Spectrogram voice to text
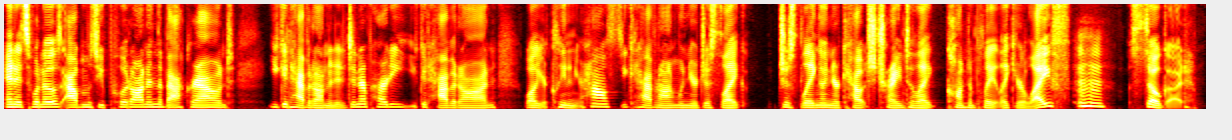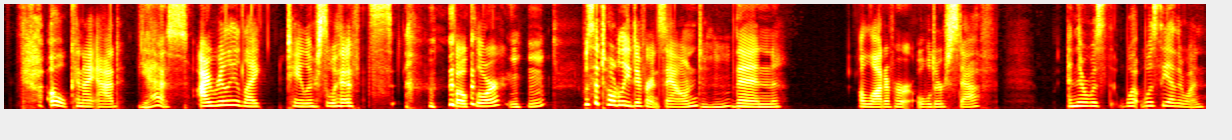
And it's one of those albums you put on in the background. You can have it on at a dinner party. You could have it on while you're cleaning your house. You could have it on when you're just like just laying on your couch trying to like contemplate like your life. Mhm. So good. Oh, can I add? Yes. I really like Taylor Swift's folklore. It Mm-hmm. was a totally different sound Mm-hmm. than a lot of her older stuff. And there was what was the other one?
